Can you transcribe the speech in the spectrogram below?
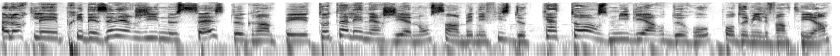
Alors que les prix des énergies ne cessent de grimper, Total Energy annonce un bénéfice de 14 milliards d'euros pour 2021.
